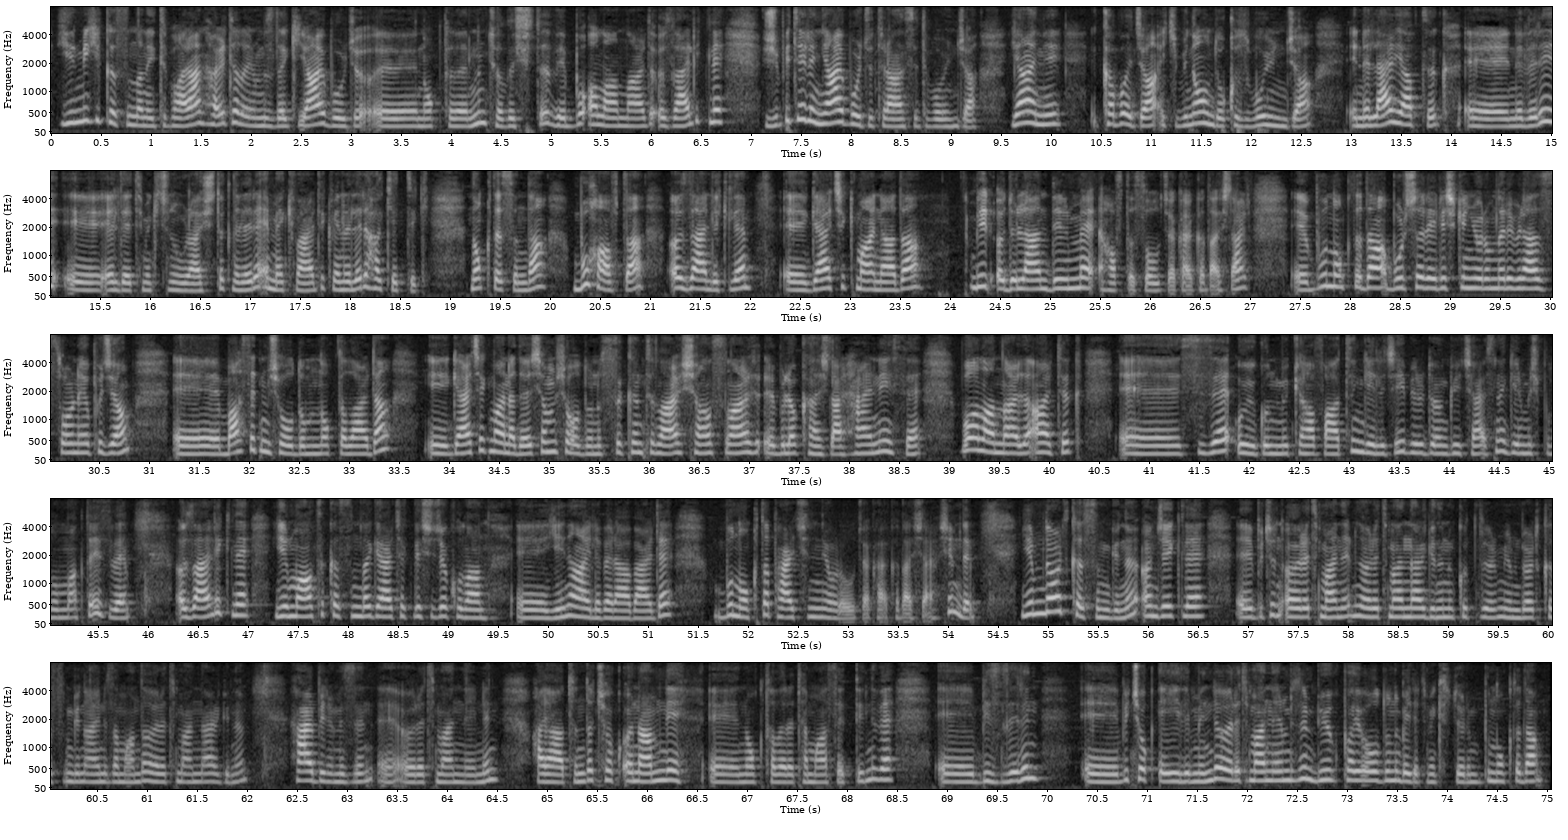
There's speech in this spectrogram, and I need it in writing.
22 Kasım'dan itibaren haritalarımızdaki yay burcu e, noktalarının çalıştığı ve bu alanlarda özellikle Jüpiter'in yay burcu transiti boyunca yani kabaca 2019 boyunca e, neler yaptık, e, neleri e, elde etmek için uğraştık, nelere emek verdik ve neleri hak ettik noktasında bu hafta özellikle e, gerçek manada bir ödüllendirme haftası olacak arkadaşlar. E, bu noktada burçlara ilişkin yorumları biraz sonra yapacağım. E, bahsetmiş olduğum noktalarda gerçek manada yaşamış olduğunuz sıkıntılar, şanslar, e, blokajlar her neyse bu alanlarda artık e, size uygun mükafatın geleceği bir döngü içerisine girmiş bulunmaktayız ve özellikle 26 Kasım'da gerçekleşecek olan e, yeni ay ile beraber de bu nokta perçinliyor olacak arkadaşlar. Şimdi 24 Kasım günü öncelikle e, bütün öğretmenlerin öğretmenler gününü kutluyorum. 24 Kasım günü aynı zamanda öğretmenler günü her birimizin e, öğretmenlerinin hayatında çok önemli e, noktalara temas ettiğini ve e, bizlerin e, birçok eğiliminde öğretmenlerimizin büyük payı olduğunu belirtmek istiyorum. Bu noktada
